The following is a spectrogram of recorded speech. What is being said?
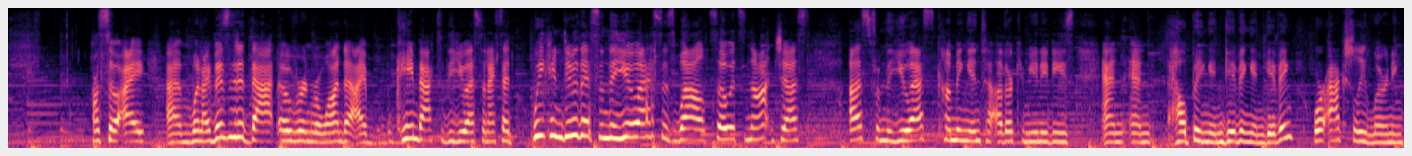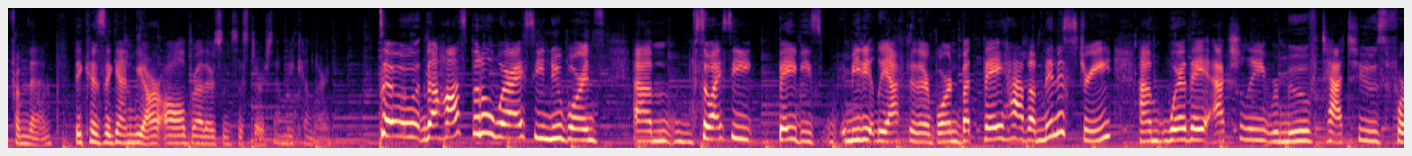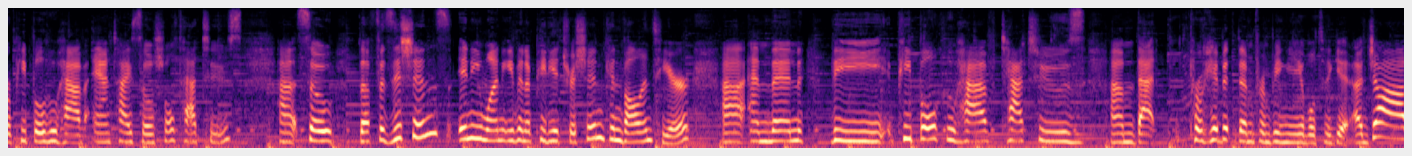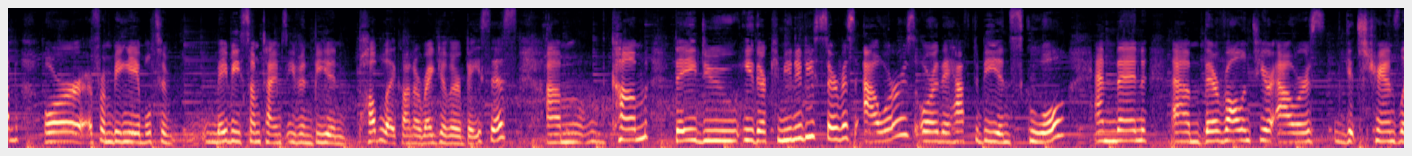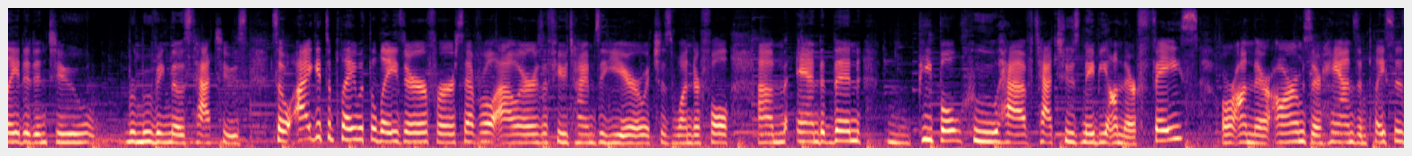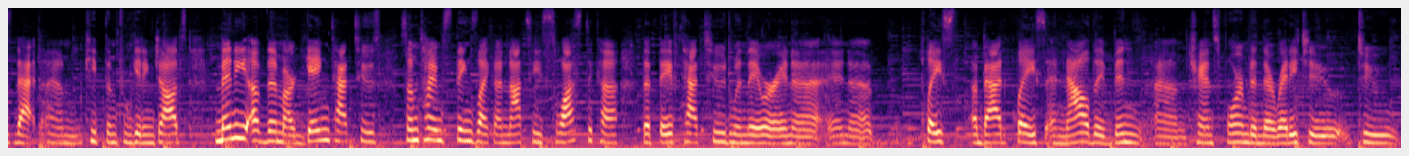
So I, um, when I visited that over in Rwanda, I came back to the U.S. and I said, we can do this in the U.S. as well. So it's not just us from the U.S. coming into other communities and, and helping and giving and giving, we're actually learning from them because again, we are all brothers and sisters and we can learn. So the hospital where I see newborns, um, so I see babies immediately after they're born, but they have a ministry um, where they actually remove tattoos for people who have antisocial tattoos. Uh, so the physicians, anyone, even a pediatrician, can volunteer. Uh, and then the people who have tattoos um, that prohibit them from being able to get a job or from being able to maybe sometimes even be in public on a regular basis um, come. They do either community service hours or they have to be in school and then um, their volunteer hours gets translated into removing those tattoos. So I get to play with the laser for several hours a few times a year, which is wonderful. Um, and then people who have tattoos maybe on their face or on their arms, their hands, and places that um, keep them from getting jobs. Many of them are gang tattoos, sometimes things like a Nazi swastika that they've tattooed when they were in a, in a place, a bad place, and now they've been um, transformed and they're ready to, to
